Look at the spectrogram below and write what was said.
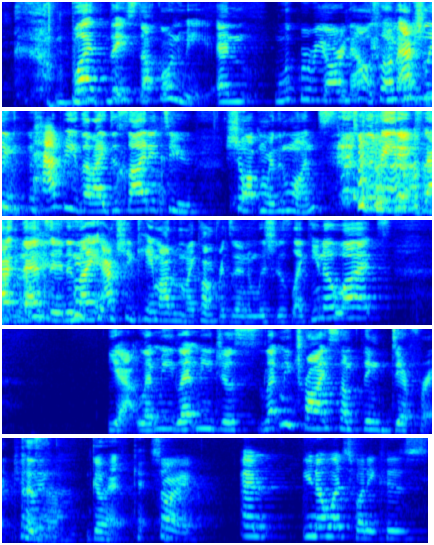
but they stuck on me, and look where we are now. So I'm actually happy that I decided to show up more than once to the meetings. That that's it. And I actually came out of my comfort zone and was just like, you know what? Yeah, let me let me just let me try something different. Cause Can go ahead. Sorry. And you know what's funny? Because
